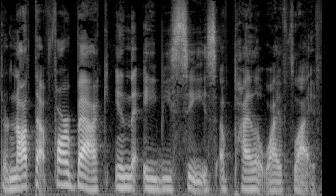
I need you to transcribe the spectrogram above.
They're not that far back in the ABCs of Pilot Wife Life.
